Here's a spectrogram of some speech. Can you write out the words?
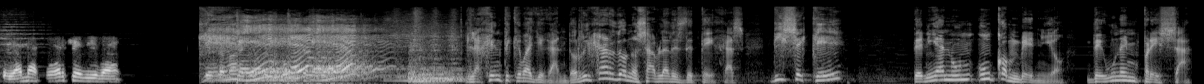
Se llama Jorge Diva. ¿Qué? la gente que va llegando. Ricardo nos habla desde Texas. Dice que tenían un, convenio de una empresa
